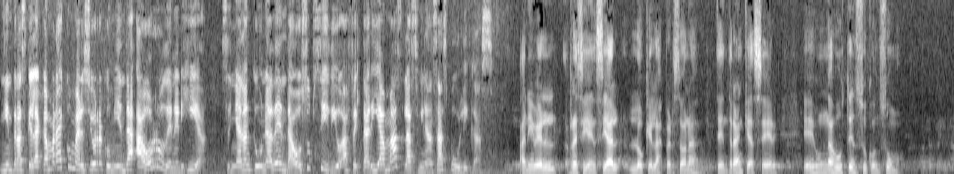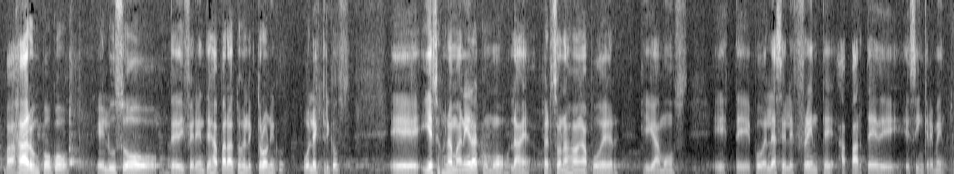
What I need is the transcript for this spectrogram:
Mientras que la Cámara de Comercio recomienda ahorro de energía, señalan que una adenda o subsidio afectaría más las finanzas públicas. A nivel residencial, lo que las personas tendrán que hacer es un ajuste en su consumo, bajar un poco el uso de diferentes aparatos electrónicos o eléctricos eh, y esa es una manera como las personas van a poder, digamos, este, poderle hacerle frente aparte de ese incremento.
